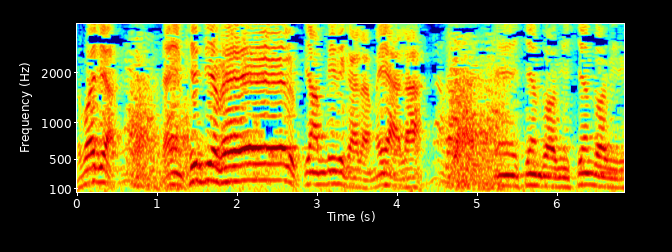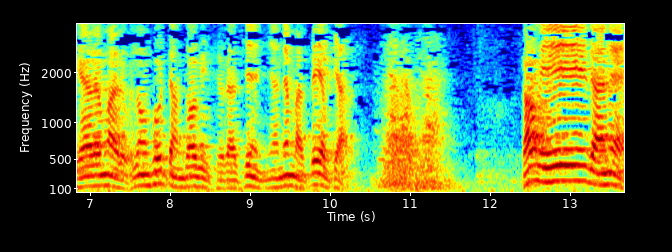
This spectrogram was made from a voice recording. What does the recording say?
တပည့်ကြဒါရင်ဖြစ်ပြပဲလို့ပြန်ပြီးဒီကလာမရလားအင်းရှင်းသွားပြီရှင်းသွားပြီဒကာရမတို့အလွန်ဖို့တန်သွားပြီဆိုတာဖြင့်ညာနဲ့မှသိရောက်ကြတယ်ကောင်းပြီဒါနဲ့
